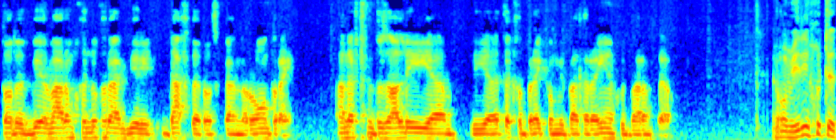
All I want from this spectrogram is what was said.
tot dit weer warm genoeg raak deur die dag dat ons kan rondry. Anders moet ons al die uh, die hitte gebruik om die batterye goed warm te hou. Nou, om hierdie goed te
